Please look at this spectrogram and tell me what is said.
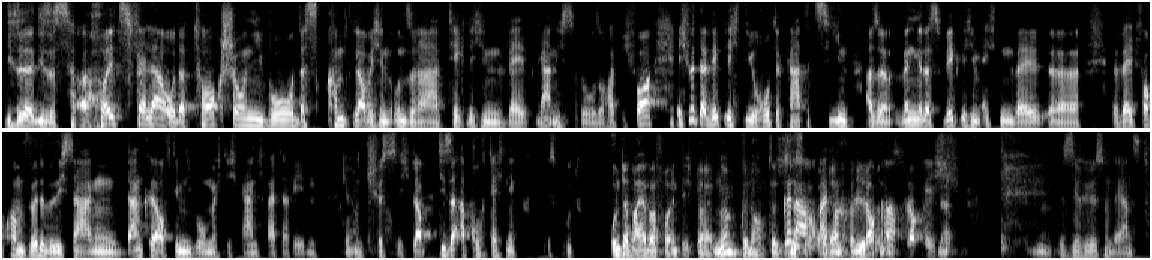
diese, dieses Holzfäller- oder Talkshow-Niveau, das kommt, glaube ich, in unserer täglichen Welt gar nicht so, so häufig vor. Ich würde da wirklich die rote Karte ziehen. Also wenn mir das wirklich im echten Welt, äh, Welt vorkommen würde, würde ich sagen, danke, auf dem Niveau möchte ich gar nicht weiterreden. Ja. Und tschüss. Ich glaube, diese Abbruchtechnik ist gut. Und dabei aber freundlich bleiben, ne? Genau. Das genau, ist einfach locker, flockig, ja. seriös und ernst.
